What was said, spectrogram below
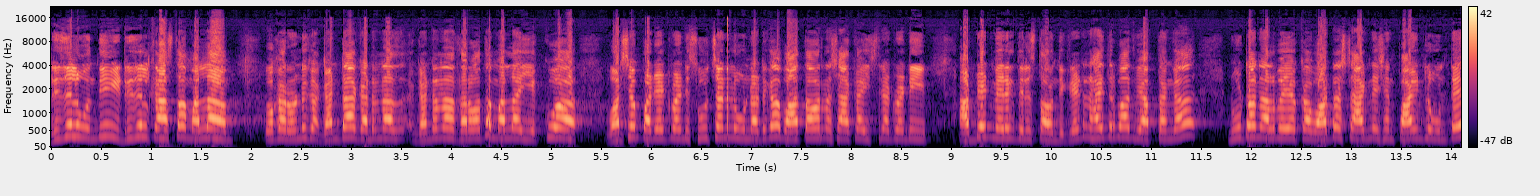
డ్రిజిల్ ఉంది. ఈ డ్రిజిల్ కాస్త మళ్ళా ఒక రెండు గంట గంట గంటన గంటన్నర తర్వాత మళ్ళా ఎక్కువ వర్షం పడేటువంటి సూచనలు ఉన్నట్టుగా వాతావరణ శాఖ ఇచ్చినటువంటి అప్డేట్ మేరకు తెలుస్తూ ఉంది. గ్రేటర్ హైదరాబాద్ వ్యాప్తంగా నూట నలభై ఒక్క వాటర్ స్టాగ్నేషన్ పాయింట్లు ఉంటే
